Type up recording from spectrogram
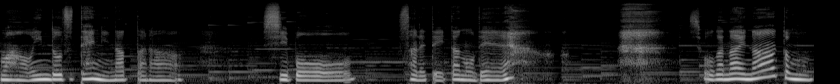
まあ Windows 10になったら死亡されていたので しょうがないなと思っ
